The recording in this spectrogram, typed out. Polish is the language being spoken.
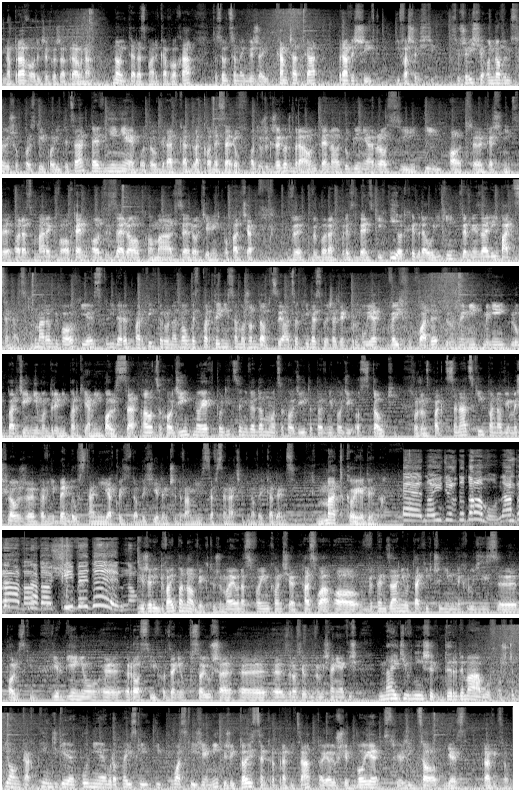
na prawo od Grzegorza Brauna, no i teraz Marka Wocha, to są co najwyżej Kamczatka, Prawy Shift i faszyści. Słyszeliście o nowym sojuszu w polskiej polityce? Pewnie nie, bo to gratka dla koneserów. Otóż Grzegorz Braun, ten od lubienia Rosji i od e, gaśnicy, oraz Marek Woch, ten od 0,09 poparcia w wyborach prezydenckich i od hydrauliki zawiązali pakt senacki. Marek Woch jest liderem partii, którą nazwał bezpartyjni samorządowcy, a co chwilę słyszeć, jak próbuje wejść w układy z różnymi mniej lub bardziej niemądrymi partiami w Polsce. A o co chodzi? No jak w polityce nie wiadomo o co chodzi, to pewnie chodzi o stołki. Tworząc pakt senacki, panowie myślą, że pewnie będą w stanie jakoś zdobyć jeden czy dwa miejsca w Senacie w nowej kadencji. Matko jedyna. E, no idziesz do domu, naprawdę, to siwy dym. No. Jeżeli dwaj panowie, którzy mają na swoim koncie hasła o wypędzaniu takich czy innych ludzi z e, Polski, wielbieniu e, Rosji, wchodzeniu w sojusze e, e, z Rosją i wymyślaniu jakichś najdziwniejszych dyrdymałów o szczepionkach, 5G, Unii Europejskiej i płaskiej ziemi, jeżeli to jest centroprawica, to ja już się boję stwierdzić, co jest prawicą.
